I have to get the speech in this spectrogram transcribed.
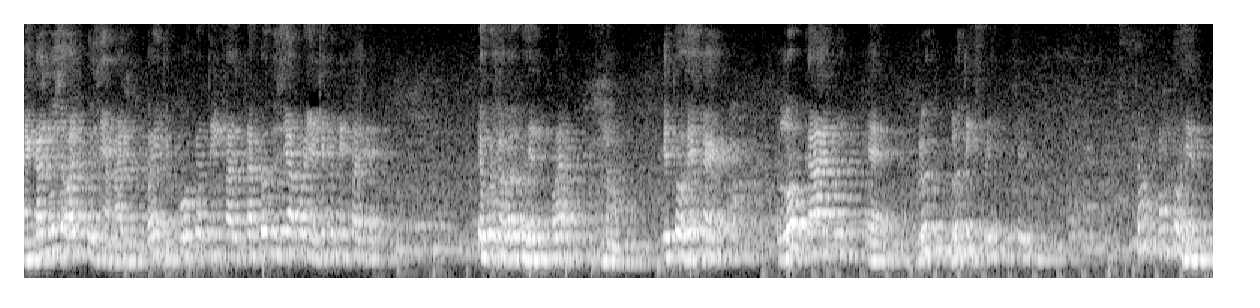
Lá em casa não usa óleo de cozinha mais, banho de porco eu tenho que fazer, para produzir a banha, o que, eu tenho que fazer? Eu vou jogar o torresmo fora? Não. E o torresmo é low carb, é, gluten free. Então, com torresmo.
